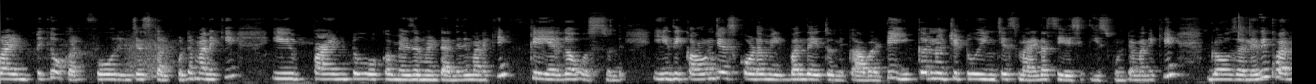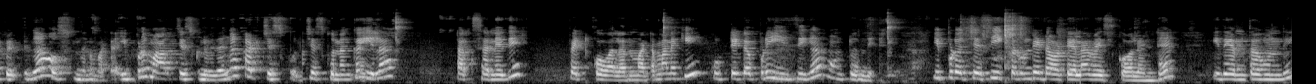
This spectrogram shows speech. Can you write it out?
పాయింట్కి ఒక ఫోర్ ఇంచెస్ కలుపుకుంటే మనకి ఈ పాయింట్ ఒక మెజర్మెంట్ అనేది మనకి క్లియర్గా వస్తుంది. ఇది కౌంట్ చేసుకోవడం ఇబ్బంది అవుతుంది కాబట్టి ఇక్కడ నుంచి టూ ఇంచెస్ మైనస్ చేసి తీసుకుంటే మనకి బ్లౌజ్ అనేది పర్ఫెక్ట్గా వస్తుంది అనమాట ఇప్పుడు మార్క్ చేసుకునే విధంగా కట్ చేసుకుని చేసుకున్నాక ఇలా టక్స్ అనేది పెట్టుకోవాలన్నమాట. మనకి కుట్టేటప్పుడు ఈజీగా ఉంటుంది. ఇప్పుడు వచ్చేసి ఇక్కడ ఉండే డాట్ ఎలా వేసుకోవాలంటే ఇది ఎంత ఉంది?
